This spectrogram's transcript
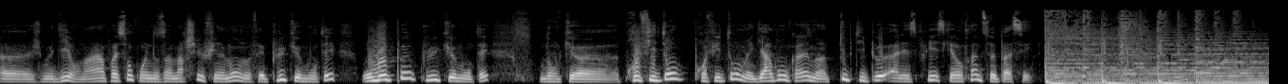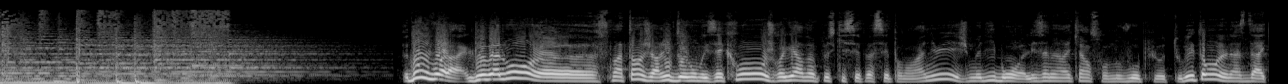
euh, je me dis, on a l'impression qu'on est dans un marché où finalement on ne fait plus que monter, on ne peut plus que monter. Donc euh, profitons, profitons, mais gardons quand même un tout petit peu à l'esprit ce qui est en train de se passer. Donc voilà, globalement, euh, ce matin, j'arrive devant mes écrans, je regarde un peu ce qui s'est passé pendant la nuit et je me dis, bon, les Américains sont nouveau au plus haut de tous les temps, le Nasdaq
